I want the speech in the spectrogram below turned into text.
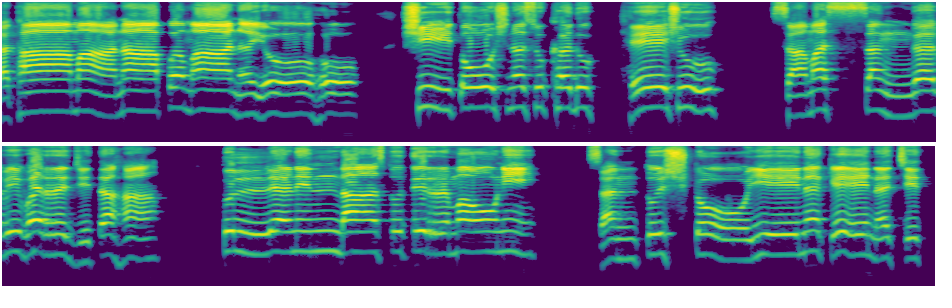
तथा मानापमानयोः। शीतोष्णसुखदुःखेषु समः तुल्यनिन्दास्तुतिर्मौनि सन्तुष्टो येन केनचित्।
